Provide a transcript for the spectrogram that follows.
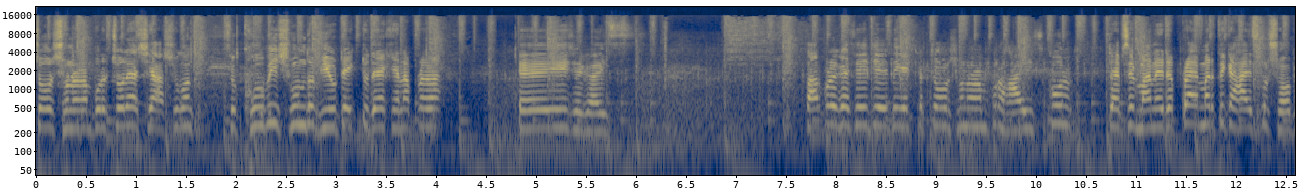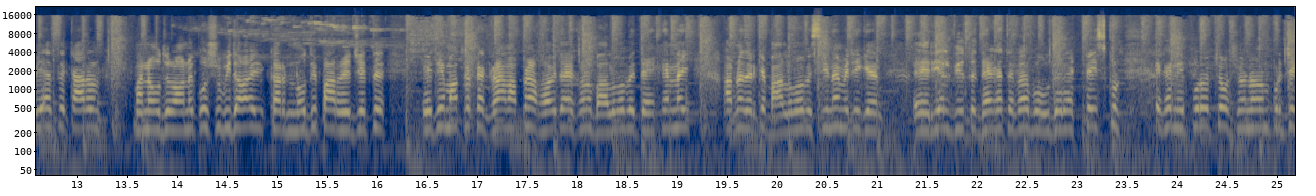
চোর সোনারামপুরে চলে আসি, আশুগঞ্জ। তো খুবই সুন্দর ভিউটা একটু দেখেন আপনারা। এই যে গাইস তারপরে গেছে এই যে এদিকে একটা চর সোনারামপুর হাই স্কুল টাইপসের মানে এটা প্রাইমারি থেকে হাই স্কুল সবই আছে, কারণ মানে ওদের অনেক অসুবিধা হয়, কারণ নদী পার হয়ে যেতে এটি মাত্র একটা গ্রাম আপনারা হয়তো এখনও ভালোভাবে দেখেন নাই। আপনাদেরকে ভালোভাবে সিনেমেটিক এরিয়াল ভিউতে দেখাতে পারব। ওদের একটা স্কুল এখানে পুরো সোনারামপুর যে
